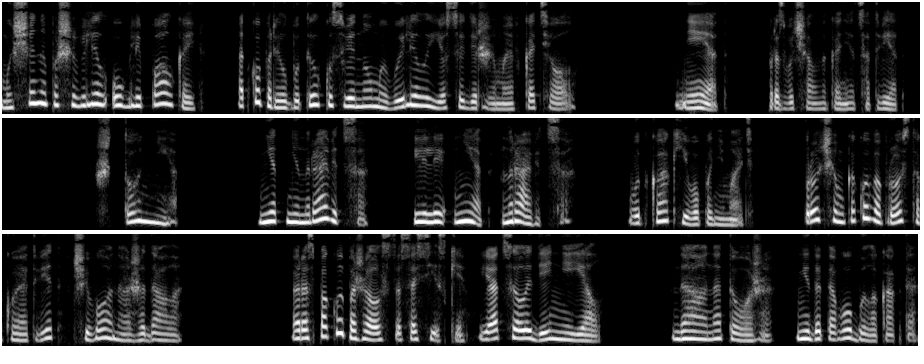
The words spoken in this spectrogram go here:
Мужчина пошевелил угли палкой, откопорил бутылку с вином и вылил ее содержимое в котел. «Нет», — прозвучал наконец ответ. «Что нет? Нет не нравится или нет нравится? Вот как его понимать? Впрочем, какой вопрос, такой ответ, чего она ожидала? «Распакуй, пожалуйста, сосиски, я целый день не ел». Да, она тоже. Не до того было как-то.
